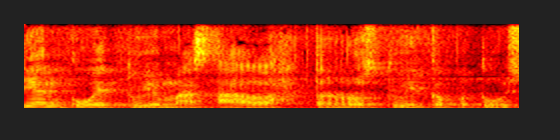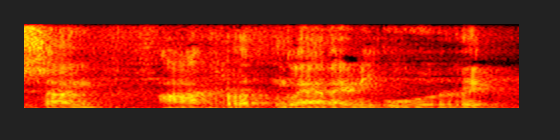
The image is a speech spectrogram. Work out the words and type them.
yen kue duwe masalah terus duwe keputusan arep nglereni urip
